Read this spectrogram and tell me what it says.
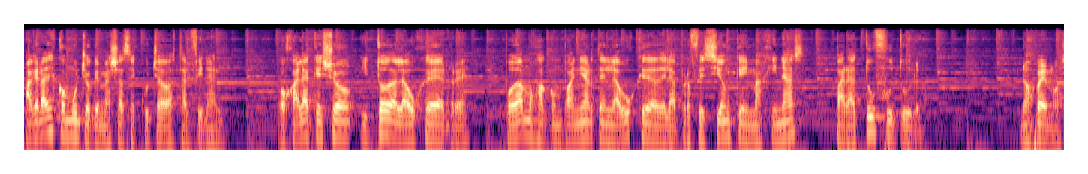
Agradezco mucho que me hayas escuchado hasta el final. Ojalá que yo y toda la UGR podamos acompañarte en la búsqueda de la profesión que imaginás para tu futuro. Nos vemos.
